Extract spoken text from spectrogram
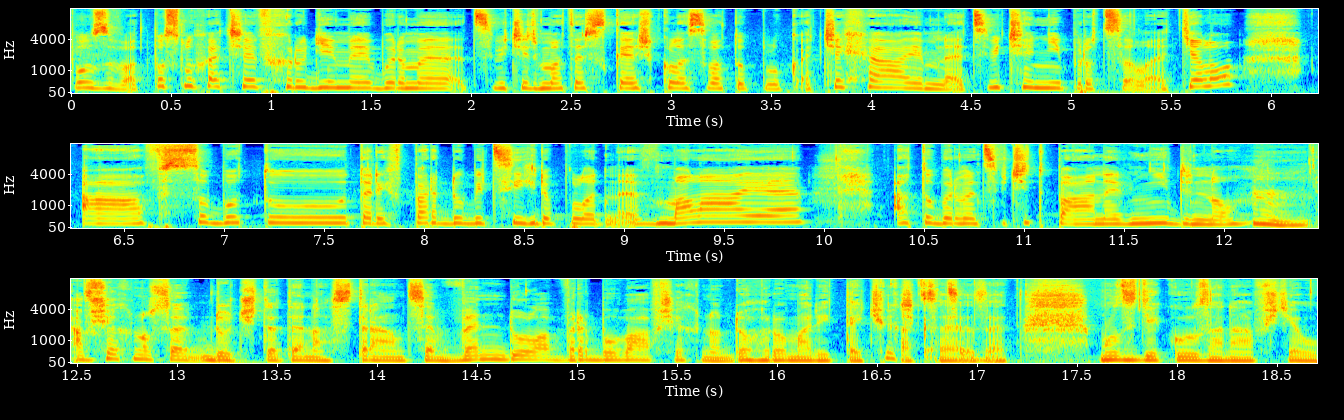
pozvat posluchače v Chrudimi, budeme cvičit v mateřské škole Svatopluka Čecha, jemné cvičení pro celé tělo a v sobotu tady v Pardubicích dopoledne v Maláje a to budeme cvičit pánevní dno. Hmm, a všechno se dočtete na stránce Vendula Vrbová všechno dohromady.cz. Moc děkuji za návštěvu,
